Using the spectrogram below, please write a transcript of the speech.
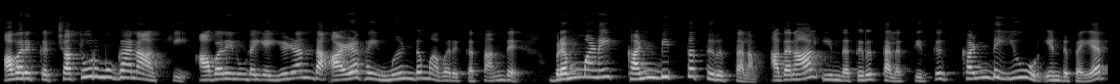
அவருக்கு சதுர்முகனாக்கி அவரினுடைய இழந்த அழகை மீண்டும் அவருக்கு தந்து பிரம்மனை கண்டித்த திருத்தலம். அதனால் இந்த திருத்தலத்திற்கு கண்டியூர் என்று பெயர்.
